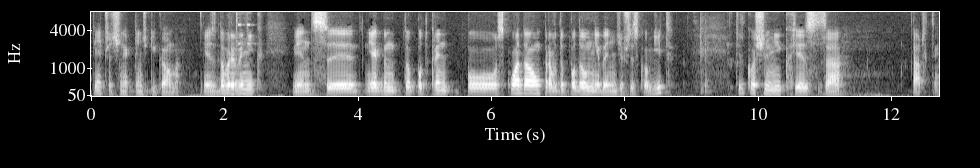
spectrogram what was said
Pięć przecinek pięć gigaoma. Jest dobry wynik, więc y, jakbym to poskładał, prawdopodobnie będzie wszystko git. Tylko silnik jest zatarty.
